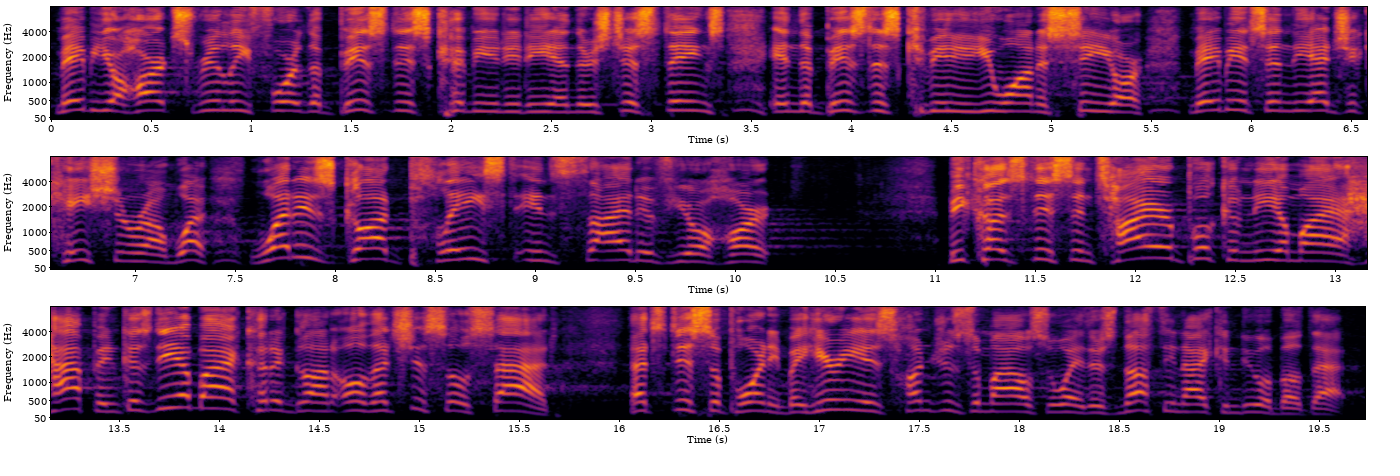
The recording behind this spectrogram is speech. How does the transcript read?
maybe your heart's really for the business community and there's just things in the business community you want to see, or maybe it's in the education realm. What, what is God placed inside of your heart? Because this entire book of Nehemiah happened, because Nehemiah could have gone, Oh, that's just so sad. That's disappointing. But here he is, hundreds of miles away. There's nothing I can do about that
